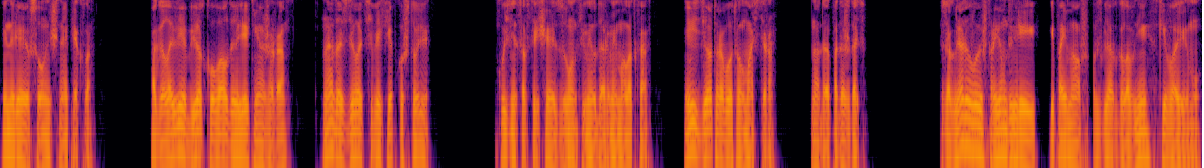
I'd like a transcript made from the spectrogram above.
и ныряю в солнечное пекло. По голове бьет кувалдой летняя жара. Надо сделать себе кепку, что ли. Кузница встречает звонкими ударами молотка. И идет работа у мастера. Надо подождать. Заглядываю в проем дверей и, поймав взгляд головни, киваю ему.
